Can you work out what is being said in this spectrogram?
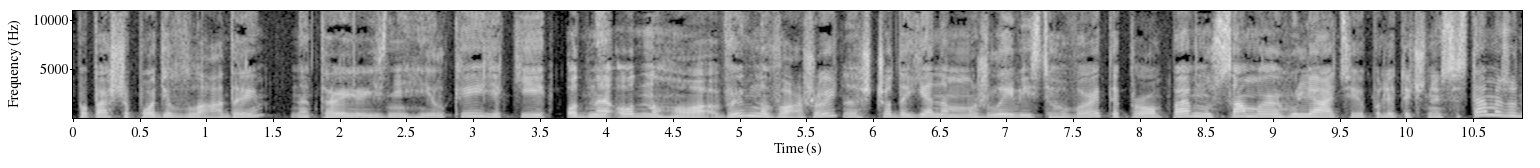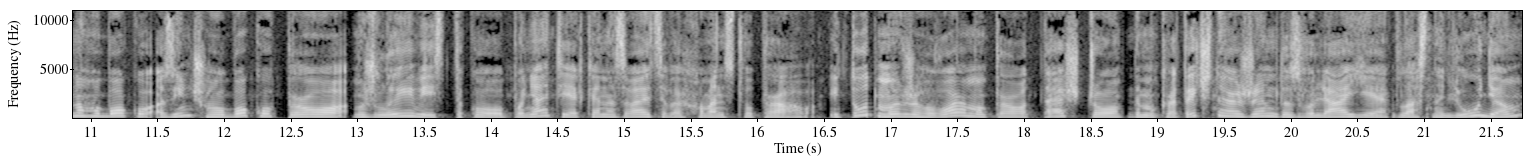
по-перше, поділ влади на три різні гілки, які одне одного врівноважують, що дає нам можливість говорити про певну саморегуляцію політичної системи з одного боку, а з іншого боку, про можливість такого поняття, яке називається верховенство права. І тут ми вже говоримо про те, що демократичний режим дозволяє власне людям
